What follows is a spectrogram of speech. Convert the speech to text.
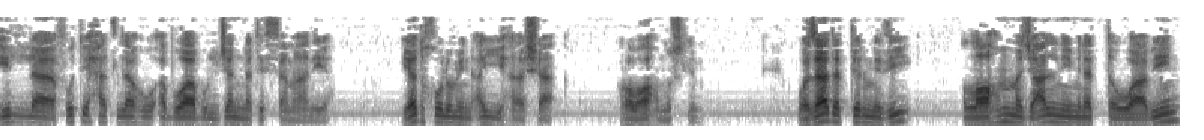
إلا فتحت له أبواب الجنة الثمانية. يدخل من أيها شاء. رواه مسلم. وزاد الترمذي اللهم اجعلني من التوابين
